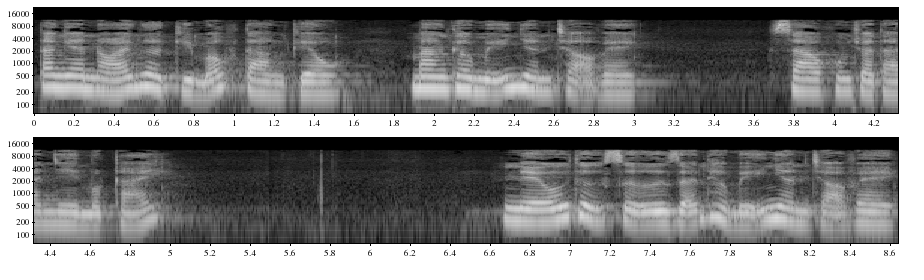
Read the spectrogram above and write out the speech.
Ta nghe nói người kìm ốc tàng kiều Mang theo mỹ nhân trở về. Sao không cho ta nhìn một cái? Nếu thực sự dẫn theo mỹ nhân trở về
